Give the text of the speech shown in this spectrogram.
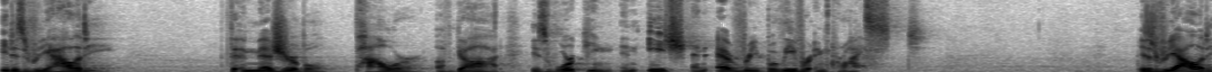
It is reality. The immeasurable power of God is working in each and every believer in Christ. It is reality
